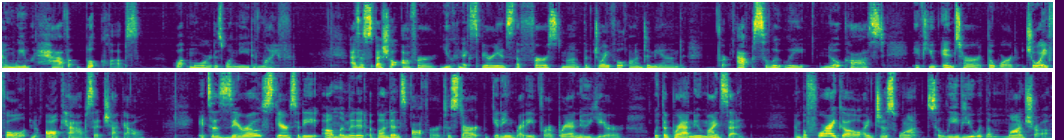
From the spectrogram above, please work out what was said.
And we have book clubs. What more does one need in life? As a special offer, you can experience the first month of Joyful on Demand for absolutely no cost if you enter the word joyful in all caps at checkout. It's a zero scarcity, unlimited abundance offer to start getting ready for a brand new year with a brand new mindset. And before I go, I just want to leave you with a mantra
